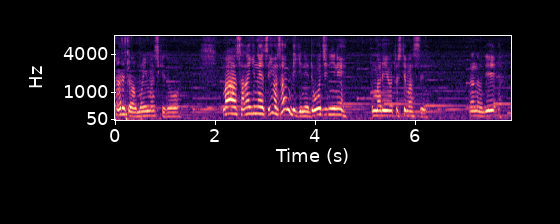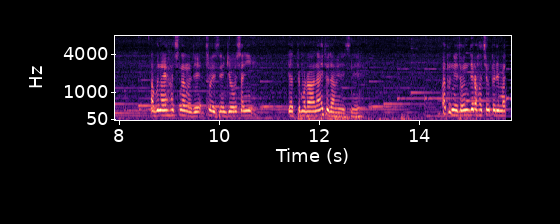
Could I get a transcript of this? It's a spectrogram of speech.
があるとは思いますけどまあさなぎのやつ今3匹ね同時にね生まれようとしてます。なので危ない蜂なのでそうですね業者にやってもらわないとダメですね。あとね飛んでる蜂を取ります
